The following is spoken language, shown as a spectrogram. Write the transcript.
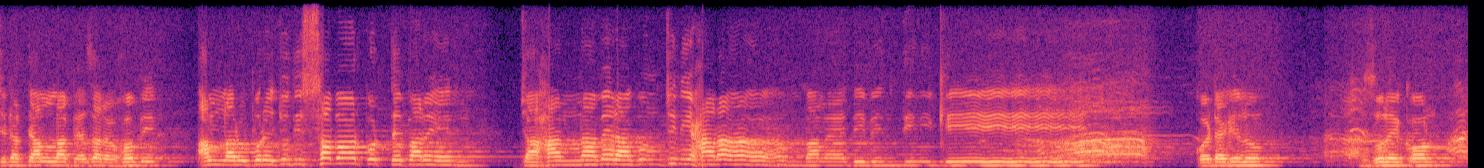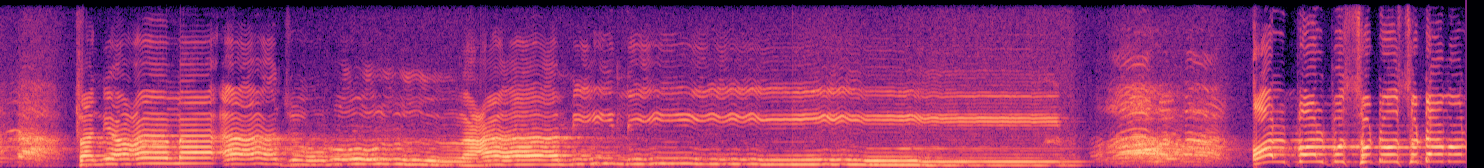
যেটাতে আল্লাহ বেজার হবে। আল্লাহর উপরে যদি সবর করতে পারেন জাহান নামের আগুন যিনি হারাম বানায় দিবেন তিনি কে? কয়টা গেল? জোরে কন। فنعم أجر العاملين অল্প অল্প ছোট ছোট আমল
